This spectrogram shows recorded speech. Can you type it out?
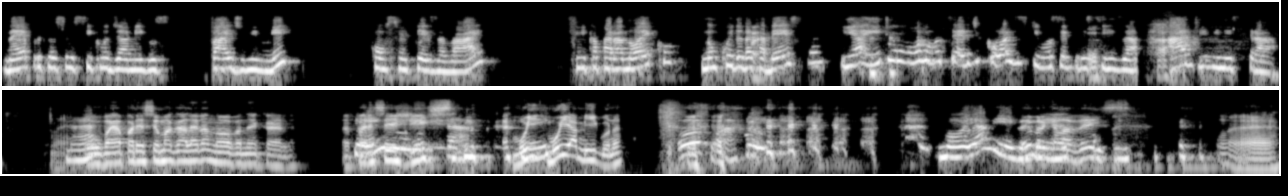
né? Porque o seu ciclo de amigos vai diminuir com certeza vai, fica paranoico, não cuida da cabeça, e aí tem uma série de coisas que você precisa administrar. É. Né? Ou vai aparecer uma galera nova, né, Carla? Vai aparecer gente. Muito, muito amigo, né? Opa! muito amigo. Lembra aquela vez? É.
